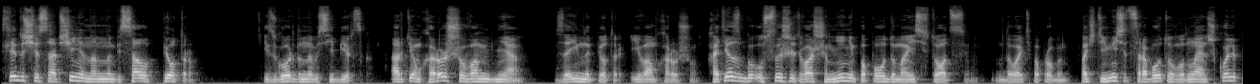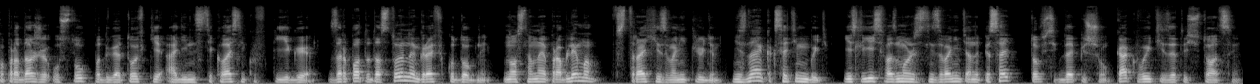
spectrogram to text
Следующее сообщение нам написал Петр из города Новосибирск. Артем, хорошего вам дня. Взаимно, Петр, и вам хорошо. Хотелось бы услышать ваше мнение по поводу моей ситуации. Давайте попробуем. Почти месяц работаю в онлайн-школе по продаже услуг подготовки 11-классников к ЕГЭ. Зарплата достойная, график удобный. Но основная проблема в страхе звонить людям. Не знаю, как с этим быть. Если есть возможность не звонить, а написать, то всегда пишу. Как выйти из этой ситуации?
